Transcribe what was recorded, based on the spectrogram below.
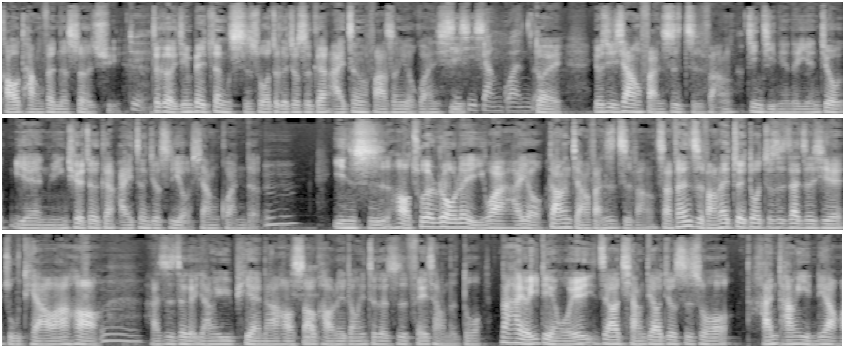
高糖分的摄取，对，这个已经被证实说，这个就是跟癌症发生有关系，息息相关的。对，尤其像反式脂肪，近几年的研究也很明确，这个跟癌症就是有相关的。嗯哼，饮食哈，除了肉类以外，还有刚刚讲反式脂肪，反式脂肪类最多就是在这些薯条啊，哈，嗯，还是这个洋芋片啊，哈，烧烤类东西，这个是非常的多。那还有一点，我也一直要强调，就是说。含糖饮料，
